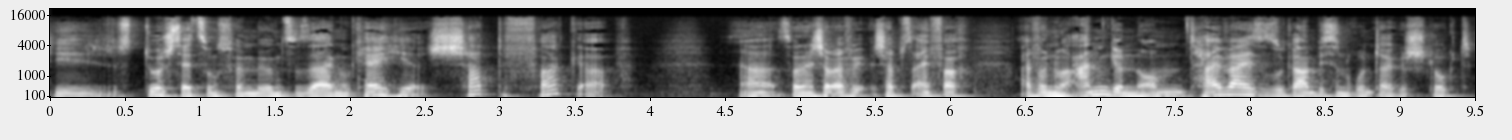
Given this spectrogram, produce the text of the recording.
die, das Durchsetzungsvermögen zu sagen, okay, hier, shut the fuck up. Ja, sondern ich habe einfach, es einfach, einfach nur angenommen, teilweise sogar ein bisschen runtergeschluckt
